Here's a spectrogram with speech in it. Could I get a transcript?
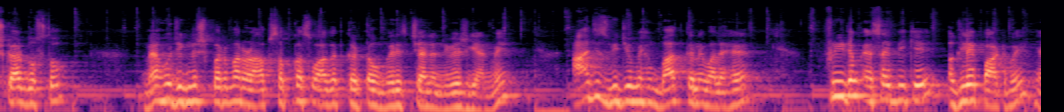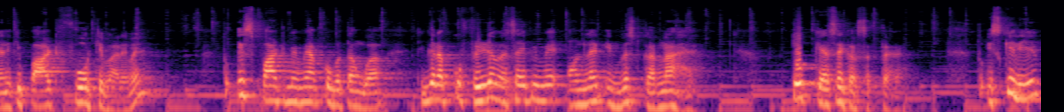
नमस्कार दोस्तों, मैं हूँ जिग्नेश परमार और आप सबका स्वागत करता हूँ मेरे इस चैनल निवेश ज्ञान में। आज इस वीडियो में हम बात करने वाले हैं फ्रीडम एसआईपी के अगले पार्ट में, यानी कि पार्ट फोर के बारे में। तो इस पार्ट में मैं आपको बताऊँगा कि अगर आपको फ्रीडम एसआईपी में ऑनलाइन इन्वेस्ट करना है तो कैसे कर सकता है। तो इसके लिए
